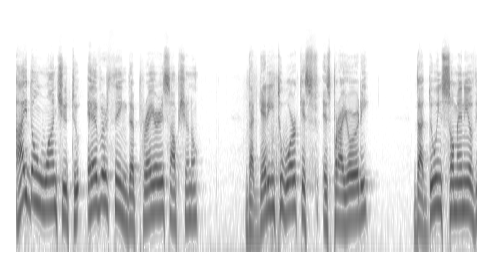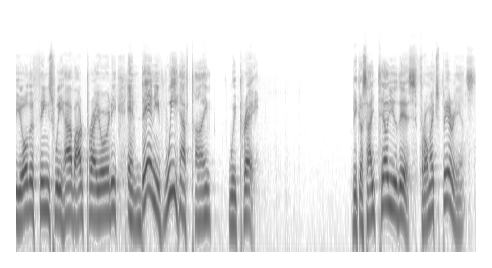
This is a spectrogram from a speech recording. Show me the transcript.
I don't want you to ever think that prayer is optional, that getting to work is, is priority, that doing so many of the other things we have are priority, and then if we have time, we pray. Because I tell you this from experience,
